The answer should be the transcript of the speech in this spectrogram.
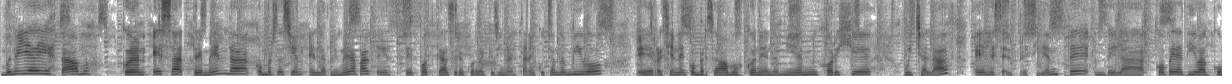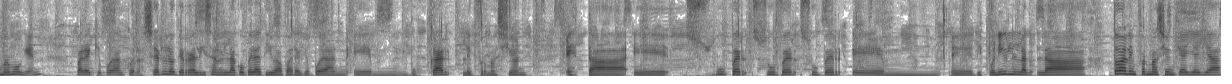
Bueno, y ahí estábamos con esa tremenda conversación en la primera parte de este podcast. Recuerden que si nos están escuchando en vivo, eh, recién conversábamos con el también Jorge Huichalaf. Él es el presidente de la cooperativa Cumemoguén para que puedan conocer lo que realizan en la cooperativa, para que puedan em, buscar la información. Está eh, súper, súper, súper em, eh, disponible la, toda la información que hay allá.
